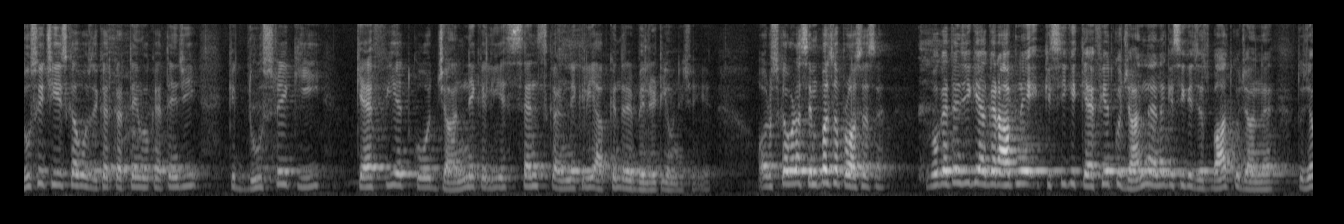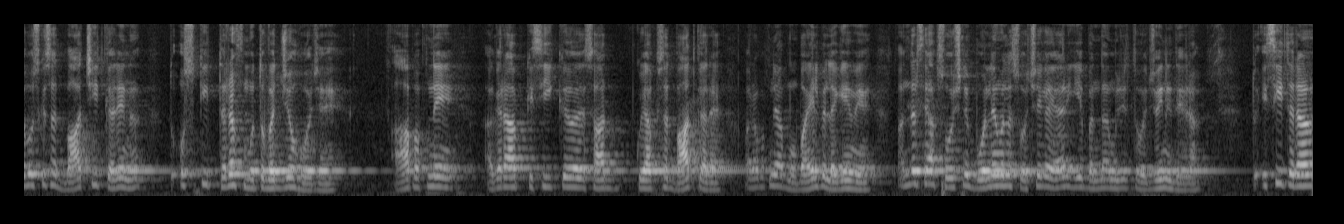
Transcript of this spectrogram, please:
دوسری چیز کا وہ ذکر کرتے ہیں، وہ کہتے ہیں جی کہ دوسرے کی کیفیت کو جاننے کے لیے، سینس کرنے کے لیے آپ کے اندر ایبلٹی ہونی چاہیے۔ اور اس کا بڑا سمپل سا پروسیس ہے۔ وہ کہتے ہیں جی کہ اگر آپ نے کسی کی کیفیت کو جاننا ہے نا، کسی کے جذبات کو جاننا ہے، تو جب اس کے ساتھ بات چیت کریں نا، تو اس کی طرف متوجہ ہو جائیں۔ آپ اپنے، اگر آپ کسی کے ساتھ کوئی آپ کے ساتھ بات کر رہا ہے اور آپ اپنے آپ موبائل پہ لگے ہوئے ہیں اندر سے آپ سوچنے، بولنے والا سوچے گا، یار یہ بندہ مجھے توجہ ہی نہیں دے رہا۔ تو اسی طرح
